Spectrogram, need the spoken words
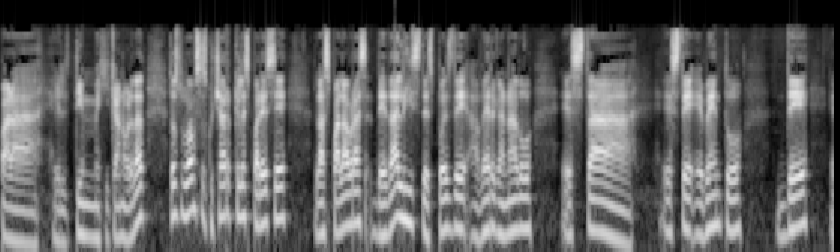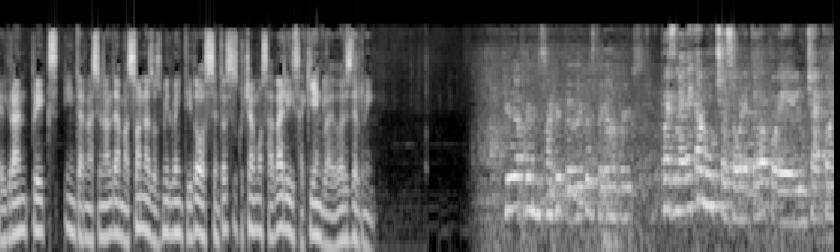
para el team mexicano, ¿verdad? Entonces pues vamos a escuchar qué les parece las palabras de Dalis después de haber ganado esta, este evento de el Grand Prix Internacional de Amazonas 2022. Entonces escuchamos a Dalis aquí en Gladiadores del Ring. ¿Qué aprendizaje te este Grand Prix? Pues me deja mucho, sobre todo eh, luchar con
